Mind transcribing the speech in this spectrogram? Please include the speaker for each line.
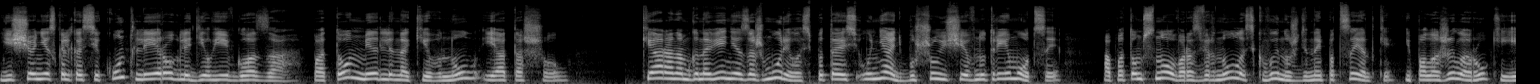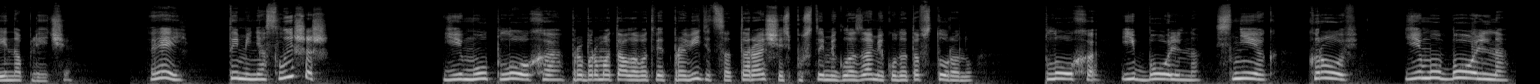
Speaker 1: Еще несколько секунд Лейро глядел ей в глаза, потом медленно кивнул и отошел. Киара на мгновение зажмурилась, пытаясь унять бушующие внутри эмоции, а потом снова развернулась к вынужденной пациентке и положила руки ей на плечи. «Эй, ты меня слышишь?» «Ему плохо», – пробормотала в ответ провидица, таращась пустыми глазами куда-то в сторону. «Плохо и больно. Снег, кровь. Ему больно».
